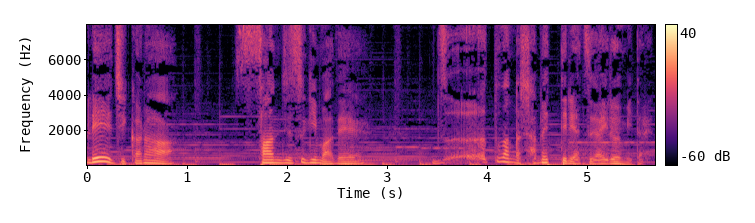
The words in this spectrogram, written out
0時から3時過ぎまで、ずーっとなんか喋ってるやつがいるみたいな。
